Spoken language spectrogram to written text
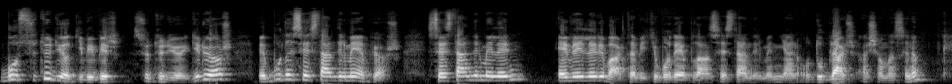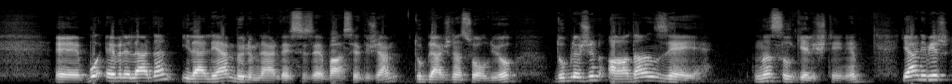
Bu stüdyo gibi bir stüdyoya giriyor ve burada seslendirme yapıyor. Seslendirmelerin evreleri var tabii ki burada yapılan seslendirmenin yani o dublaj aşamasının. Ee, bu evrelerden ilerleyen bölümlerde size bahsedeceğim. Dublaj nasıl oluyor? Dublajın A'dan Z'ye nasıl geliştiğini. Yani bir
